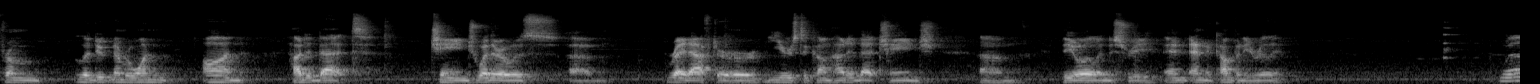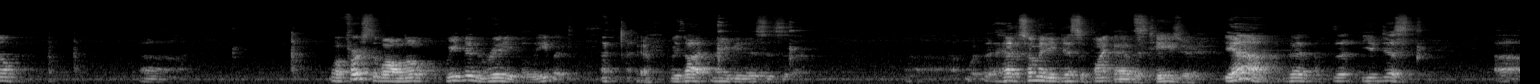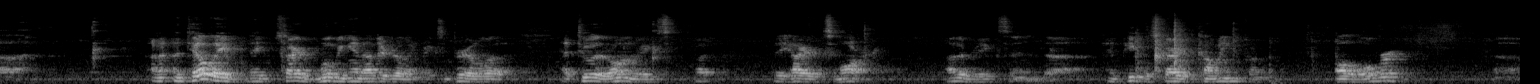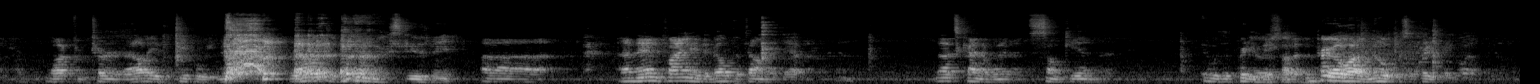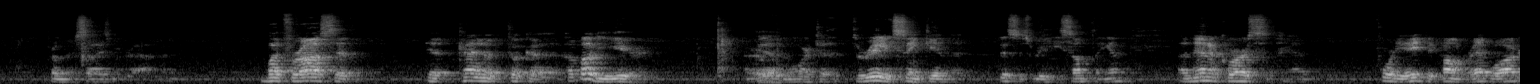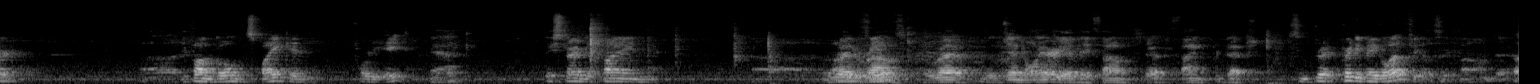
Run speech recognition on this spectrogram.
from Leduc number one on, how did that change? Whether it was um, right after or years to come, how did that change um, the oil industry and, and the company really? Well, uh, well, first of all, no, we didn't really believe it. Yeah. We thought maybe this is a, uh, had so many Kind of a disappointments. teaser. Yeah, that, that you just, uh, until they, they started moving in other drilling rigs, Imperial Oil had two of their own rigs, but they hired some more other rigs and, uh, and people started coming from all over. uh, from- A lot from Turner Valley, the people we knew. Excuse me. Uh, and then finally they built the town of Devon. And that's kind of when it sunk in that it was a pretty It was big, something. Imperial Oil knew it was a pretty big oil field from their seismograph. But for us, it, it kind of took a, about a year or a Yeah. little more to, to really sink in that this is really something. And, and then of course, in forty-eight, they found Redwater. Uh, they found golden spike in forty-eight. Yeah. They started to find, Right other around, fields, right, the general area they found, started to find production. some pre- pretty big oil fields they found. uh,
